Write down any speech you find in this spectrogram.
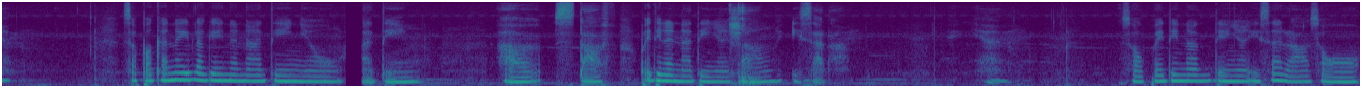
Yan. So, pagka nailagay na natin yung ating uh, stuff, pwede na natin yan siyang isara. Yan. So, pwede natin yan isara. So,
